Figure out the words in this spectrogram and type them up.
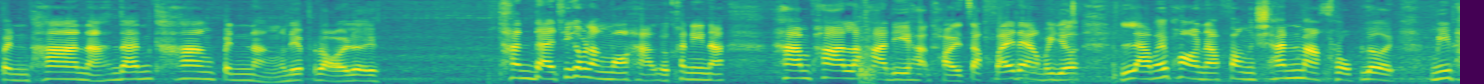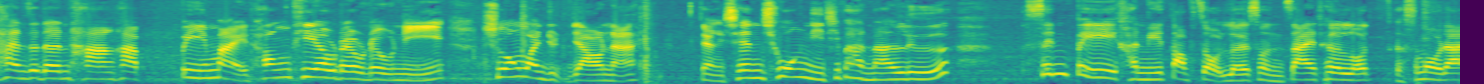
เป็นผ้านะ ด้านข้างเป็นหนังเรียบร้อยเลย ท่านใดที่กำลังมองหารถคันนี้นะ ห้ามพลาดราคาดีค่ะ ถอยจากป้ายแดงไปเยอะ แล้วไม่พอนะ ฟังก์ชันมาครบเลย มีแผนจะเดินทางค่ะ ปีใหม่ท่องเที่ยวเร็วๆนี้ ช่วงวันหยุดยาวนะ อย่างเช่นช่วงนี้ที่ผ่านมาหรือสิ้นปีคันนี้ตอบโจทย์เลยสนใจเธอรถกับสโมได้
